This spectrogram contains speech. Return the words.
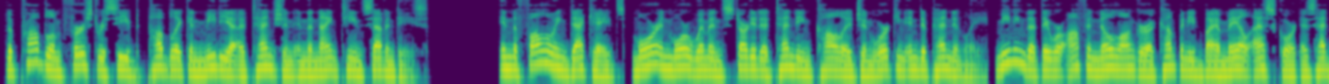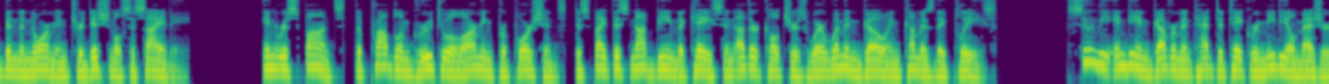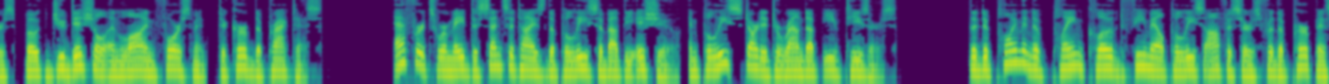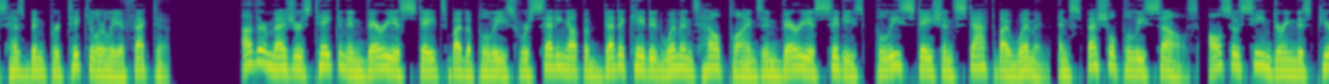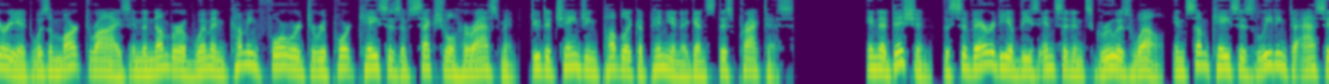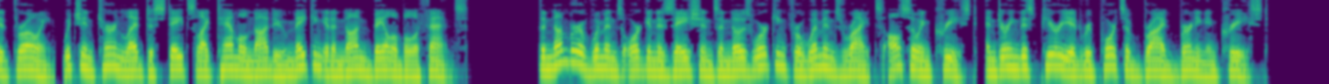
The problem first received public and media attention in the 1970s. In the following decades, more and more women started attending college and working independently, meaning that they were often no longer accompanied by a male escort as had been the norm in traditional society. In response, the problem grew to alarming proportions, despite this not being the case in other cultures where women go and come as they please. Soon the Indian government had to take remedial measures, both judicial and law enforcement, to curb the practice. Efforts were made to sensitize the police about the issue, and police started to round up Eve teasers. The deployment of plain-clothed female police officers for the purpose has been particularly effective. Other measures taken in various states by the police were setting up of dedicated women's helplines in various cities, police stations staffed by women, and special police cells. Also seen during this period was a marked rise in the number of women coming forward to report cases of sexual harassment, due to changing public opinion against this practice. In addition, the severity of these incidents grew as well, in some cases leading to acid throwing, which in turn led to states like Tamil Nadu making it a non-bailable offence. The number of women's organizations and those working for women's rights also increased, and during this period reports of bride burning increased.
